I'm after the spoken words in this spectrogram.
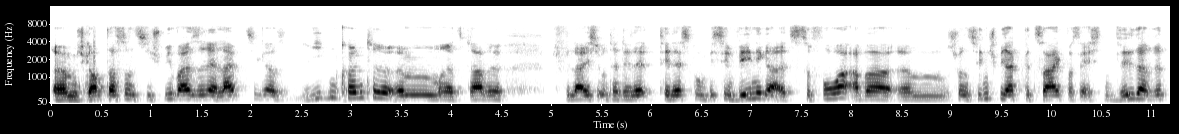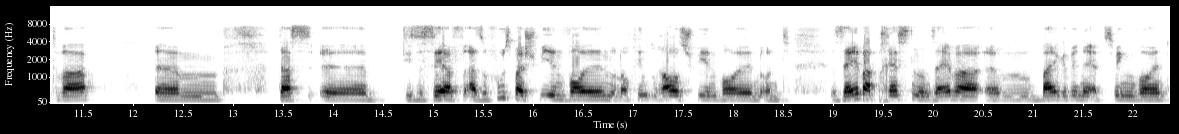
Ähm, ich glaube, dass uns die Spielweise der Leipziger liegen könnte. Ähm, jetzt gerade vielleicht unter Tedesco ein bisschen weniger als zuvor, aber ähm, schon das Hinspiel hat gezeigt, was echt ein wilder Ritt war, ähm, dass äh, dieses sehr, also Fußball spielen wollen und auch hinten raus spielen wollen und selber pressen und selber ähm, Ballgewinne erzwingen wollen.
